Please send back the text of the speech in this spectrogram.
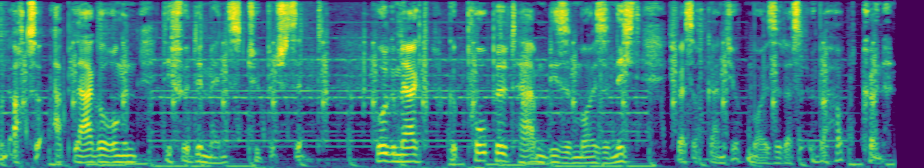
und auch zu Ablagerungen, die für Demenz typisch sind. Wohlgemerkt, gepopelt haben diese Mäuse nicht. Ich weiß auch gar nicht, ob Mäuse das überhaupt können.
